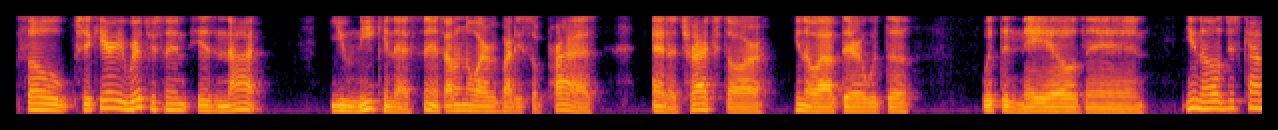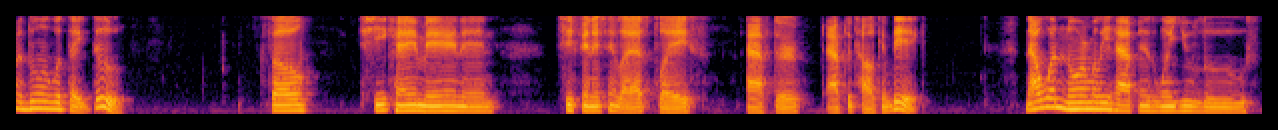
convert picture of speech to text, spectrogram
So Sha'Carri Richardson is not unique in that sense. I don't know why everybody's surprised at a track star, you know, out there with the with the nails and you know, just kind of doing what they do. So she came in and she finished in last place after after talking big. Now, what normally happens when you lose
